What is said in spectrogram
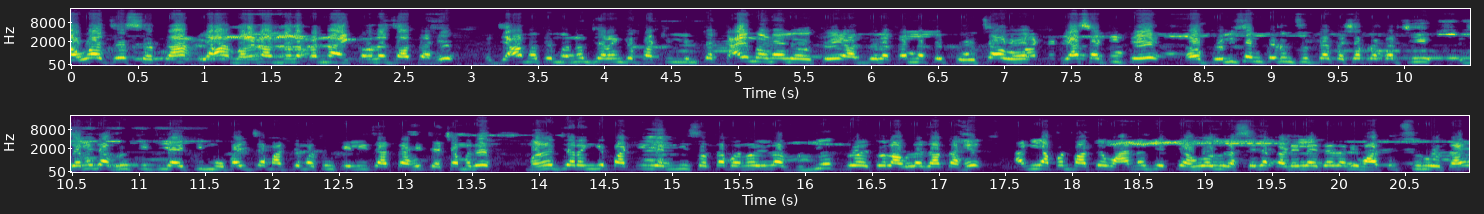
आवाज स्वतः या मराठा आंदोलकांना ऐकवला जात आहे. ज्यामध्ये मनोज जरांगे पाटील नेमकं काय म्हणाले होते आंदोलकांना ते पोहोचावं यासाठी ते पोलिसांकडून सुद्धा तशा प्रकारची जनजागृती जी आहे ती मोबाईलच्या माध्यमातून केली जात आहे. ज्याच्यामध्ये मनोज जरांगे पाटील यांनी स्वतः बनवलेला व्हिडिओ जो आहे तो लावला जात आहे. आणि आपण पाहतोय वाहनं जे हळूहळू रस्त्याच्या कडेला येतात आणि वाहतूक सुरू होत आहे.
